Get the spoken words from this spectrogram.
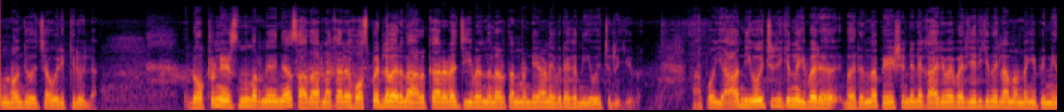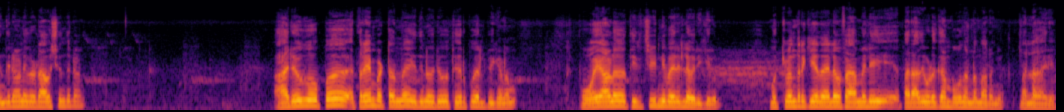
ഉണ്ടോ എന്ന് ചോദിച്ചാൽ ഒരിക്കലുമില്ല ഡോക്ടർ നേഴ്സ് എന്ന് പറഞ്ഞു കഴിഞ്ഞാൽ സാധാരണക്കാരെ ഹോസ്പിറ്റലിൽ വരുന്ന ആൾക്കാരുടെ ജീവൻ നിലനിർത്താൻ വേണ്ടിയാണ് ഇവരെയൊക്കെ നിയോഗിച്ചിരിക്കുന്നത് അപ്പോൾ ആ നിയോഗിച്ചിരിക്കുന്ന ഇവർ വരുന്ന പേഷ്യന്റിനെ കാര്യമായി പരിചരിക്കുന്നില്ല എന്നുണ്ടെങ്കിൽ പിന്നെ എന്തിനാണ് ഇവരുടെ ആവശ്യം എന്തിനാണ്? ആരോഗ്യവകുപ്പ് എത്രയും പെട്ടെന്ന് ഇതിനൊരു തീർപ്പ് കൽപ്പിക്കണം. പോയാൾ തിരിച്ച് ഇനി വരില്ല ഒരിക്കലും. മുഖ്യമന്ത്രിക്ക് ഏതായാലും ഫാമിലി പരാതി കൊടുക്കാൻ പോകുന്നുണ്ടെന്ന് അറിഞ്ഞു. നല്ല കാര്യം.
